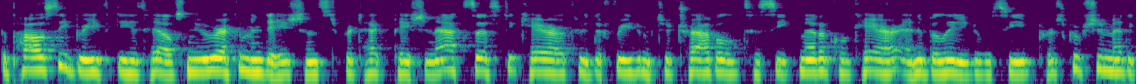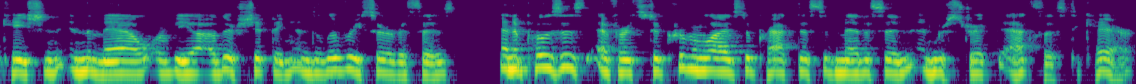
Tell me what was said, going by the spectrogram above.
The policy brief details new recommendations to protect patient access to care through the freedom to travel to seek medical care and ability to receive prescription medication in the mail or via other shipping and delivery services, and opposes efforts to criminalize the practice of medicine and restrict access to care.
